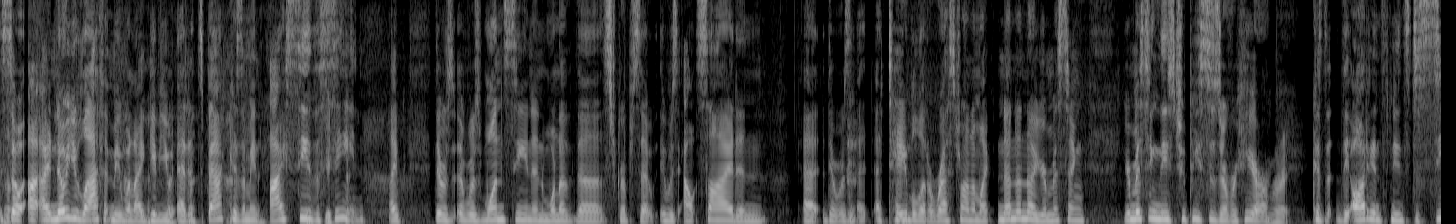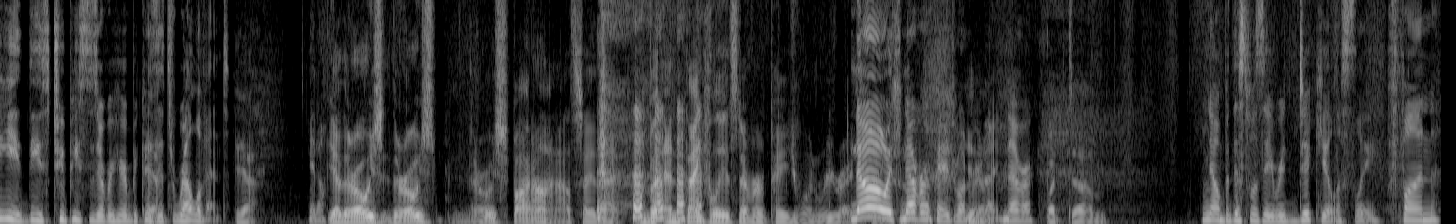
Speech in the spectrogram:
so I, I know you laugh at me when I give you edits back because I mean, I see the scene. Like there was there was one scene in one of the scripts that it was outside and. Uh, there was a, a table at a restaurant. I'm like, no, no, no. You're missing. You're missing these two pieces over here. Right. Because the audience needs to see these two pieces over here because Yeah. it's relevant. Yeah. You know. Yeah, they're always they're always they're always spot on. I'll say that. but and thankfully, it's never a page one rewrite. No, thing, it's so, never a page one you know. rewrite. Never. But um, No, but this was a ridiculously fun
